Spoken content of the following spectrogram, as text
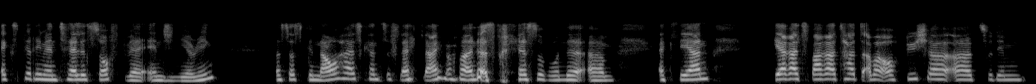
experimentelle Software Engineering was das genau heißt, kannst du vielleicht gleich nochmal in der Espresso-Runde ähm, erklären. Gerald Zwarat hat aber auch Bücher äh, zu dem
